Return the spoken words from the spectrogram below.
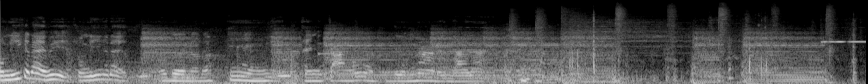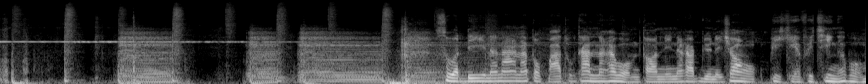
รงนี้ก็ได้พี่ ตรงนี้ก็ได้ เราเดินแล้วนะอืมแทงกลางแล้วกันเดินหน้าเดินท้ายได้ สวัสดีนะนะนะตกปลาทุกท่านนะครับผมตอนนี้นะครับ อยู่ในช่อง PK Fishing ครับผม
